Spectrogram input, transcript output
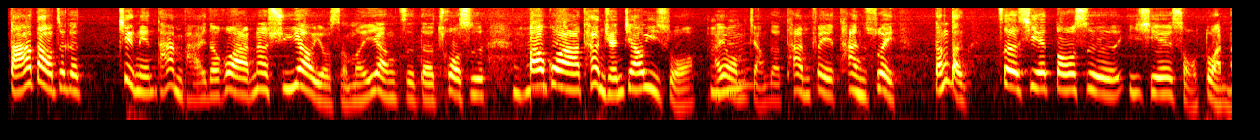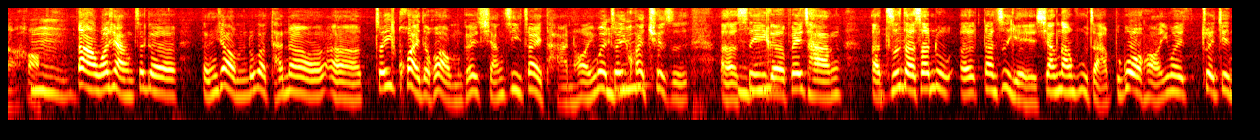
达到这个。净零碳排的话，那需要有什么样子的措施？包括碳权交易所，还有我们讲的碳费、碳税等等，这些都是一些手段了哈。那我想这个等一下我们如果谈到呃这一块的话，我们可以详细再谈哈，因为这一块确实呃是一个非常呃值得深入，呃但是也相当复杂。不过哈，因为最近。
